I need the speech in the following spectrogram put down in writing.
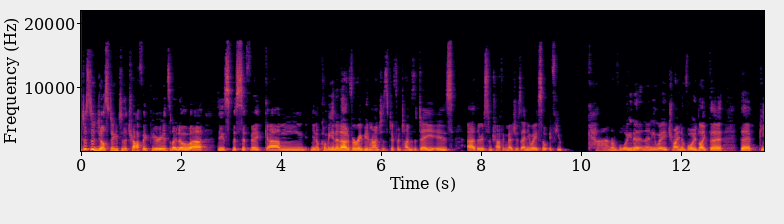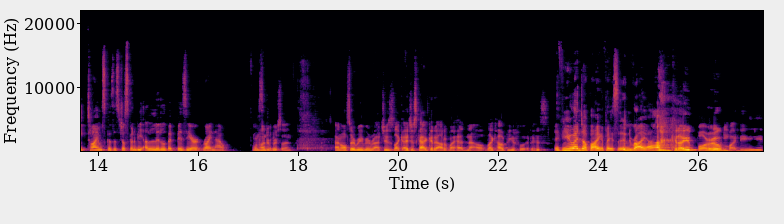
just adjusting to the traffic periods, and I know uh, these specific um you know coming in and out of Arabian ranches different times of the day is uh, there is some traffic measures anyway. So if you can avoid it in any way, try and avoid like the the peak times because it's just going to be a little bit busier right now. One hundred percent. And also Arabian Ranches, like I just can't get it out of my head now, like how beautiful it is. If you end up buying a place in Raya, Could I borrow money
